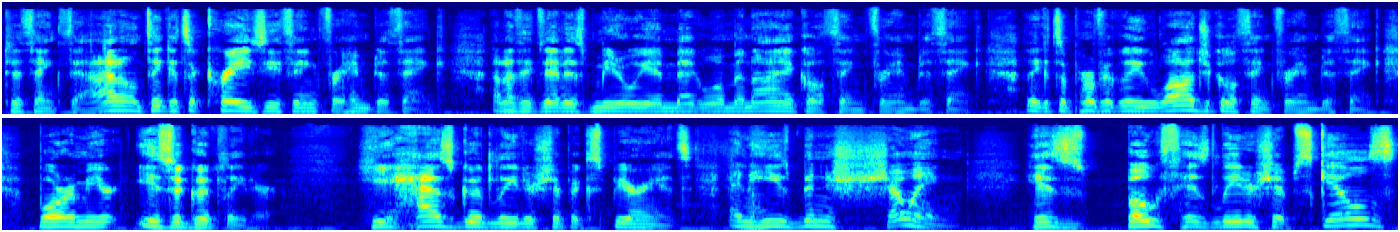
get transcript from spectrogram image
to think that. I don't think it's a crazy thing for him to think. I don't think that is merely a megalomaniacal thing for him to think. I think it's a perfectly logical thing for him to think. Boromir is a good leader. He has good leadership experience, and he's been showing his both his leadership skills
